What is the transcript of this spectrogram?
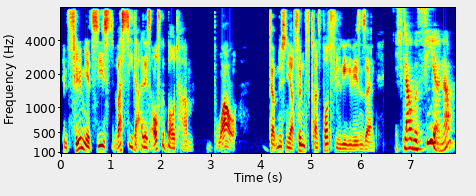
im Film jetzt siehst, was sie da alles aufgebaut haben, wow, da müssen ja fünf Transportflüge gewesen sein. Ich glaube vier, ne?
